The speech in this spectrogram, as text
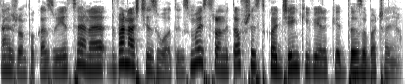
Ale już Wam pokazuję cenę. 12 zł. Z mojej strony to wszystko. Dzięki wielkie. Do zobaczenia.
